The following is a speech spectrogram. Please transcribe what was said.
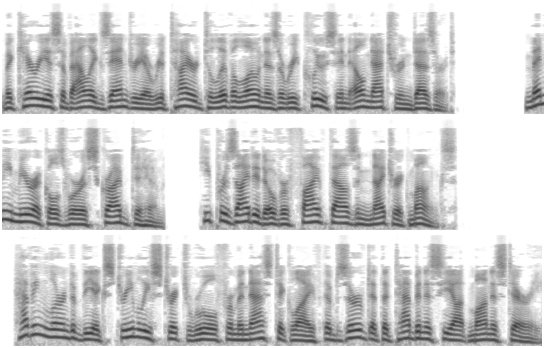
Macarius of Alexandria retired to live alone as a recluse in El Natrun desert. Many miracles were ascribed to him. He presided over 5,000 Nitrian monks. Having learned of the extremely strict rule for monastic life observed at the Tabennisiot monastery,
